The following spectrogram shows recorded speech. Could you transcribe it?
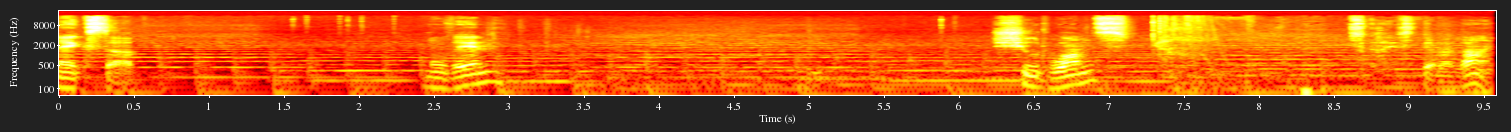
Next up. Move in. Shoot once. This guy's still alive.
